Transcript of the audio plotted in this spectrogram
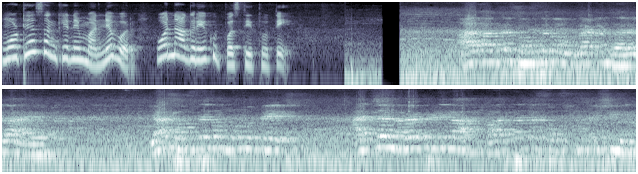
मोठ्या संख्येने मान्यवर व नागरिक उपस्थित होते आज आमच्या संस्थेचं उद्घाटन झालेलं आहे या संस्थेचा मूळ उद्देश आजच्या नव्या पिढीला भारताच्या संस्कृतीशी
